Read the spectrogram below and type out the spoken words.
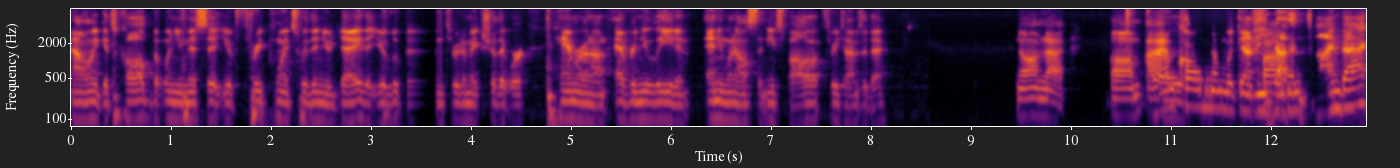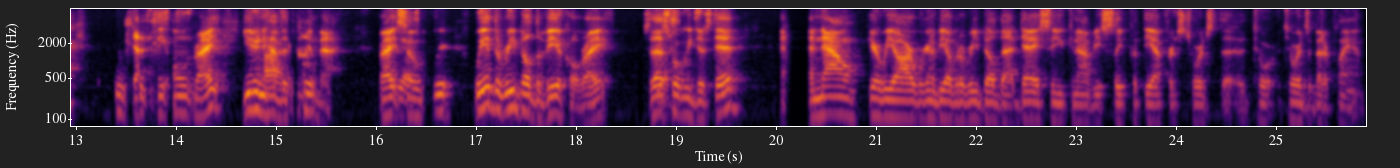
not only gets called, but when you miss it, you have three points within your day that you're looping through to make sure that we're hammering on every new lead and anyone else that needs follow up three times a day. No, I'm not. Um, I am Uh, calling them within you got some time back. That's the only right. You didn't have the time back, right? Yes. So we, we had to rebuild the vehicle, right? So that's Yes. what we just did. And now here we are. We're going to be able to rebuild that day, so you can obviously put the efforts towards the tor- towards a better plan.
